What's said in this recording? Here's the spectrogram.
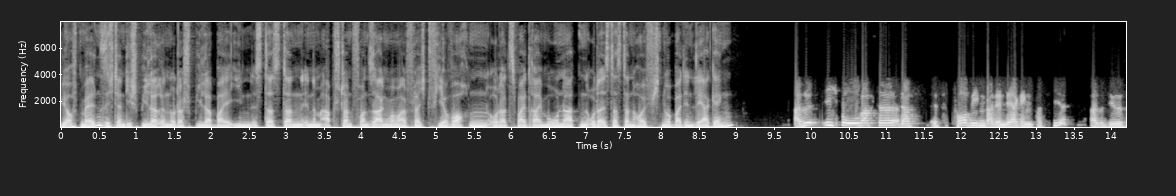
Wie oft melden sich denn die Spielerinnen oder Spieler bei Ihnen? Ist das dann in einem Abstand von, sagen wir mal, vielleicht vier Wochen oder zwei, drei Monaten oder ist das dann häufig nur bei den Lehrgängen? Also ich beobachte, dass es vorwiegend bei den Lehrgängen passiert. Also dieses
